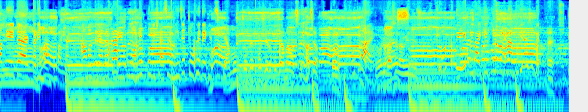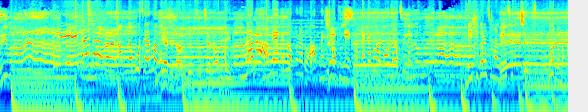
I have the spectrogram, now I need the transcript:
আমি এটা একবারই মানতে পারলাম না। আমাদের এলাকায় এরকম অনেক পুলিশ আছে আমি নিজের চোখে দেখেছি। কেমন চোখে দেখো সেটা তো জানা আছে। আচ্ছা চলো। তোমাকে বাসে নামিয়ে নিয়ে সত্যি? বাইকে করে আমাকে নামিয়ে আসবে? হ্যাঁ। না না আছে বেশি করে ধন্যবাদ।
